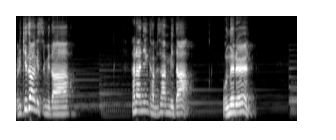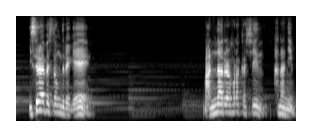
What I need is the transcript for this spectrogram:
우리 기도하겠습니다. 하나님 감사합니다. 오늘은 이스라엘 백성들에게 만나를 허락하신 하나님.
